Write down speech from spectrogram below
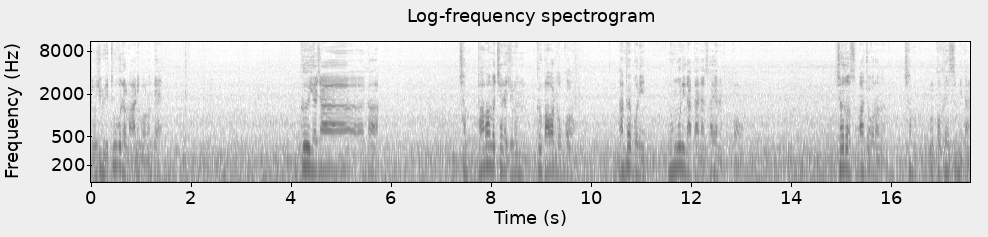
요즘 유튜브를 많이 보는데 그 여자가 참 밥 한 번 차려주는 그 밥을 먹고 남편분이 눈물이 났다는 사연을 듣고 저도 순간적으로는 참 울컥했습니다.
